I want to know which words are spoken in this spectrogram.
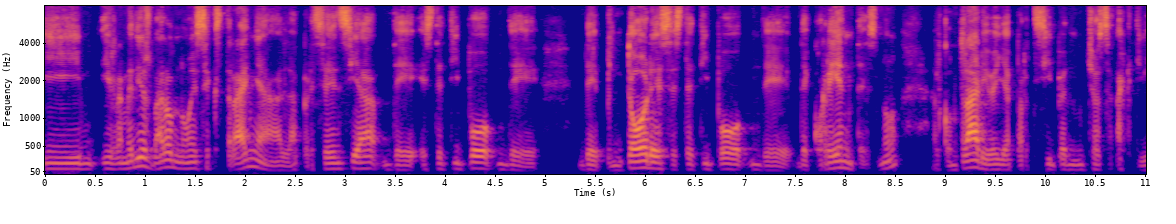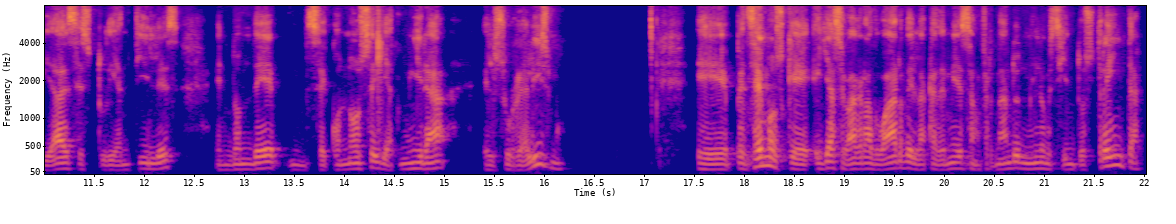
y, Remedios Varo no es extraña a la presencia de este tipo de, pintores, este tipo de, corrientes, ¿no? Al contrario, ella participa en muchas actividades estudiantiles en donde se conoce y admira el surrealismo. Eh, pensemos que ella se va a graduar de la Academia de San Fernando en 1930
